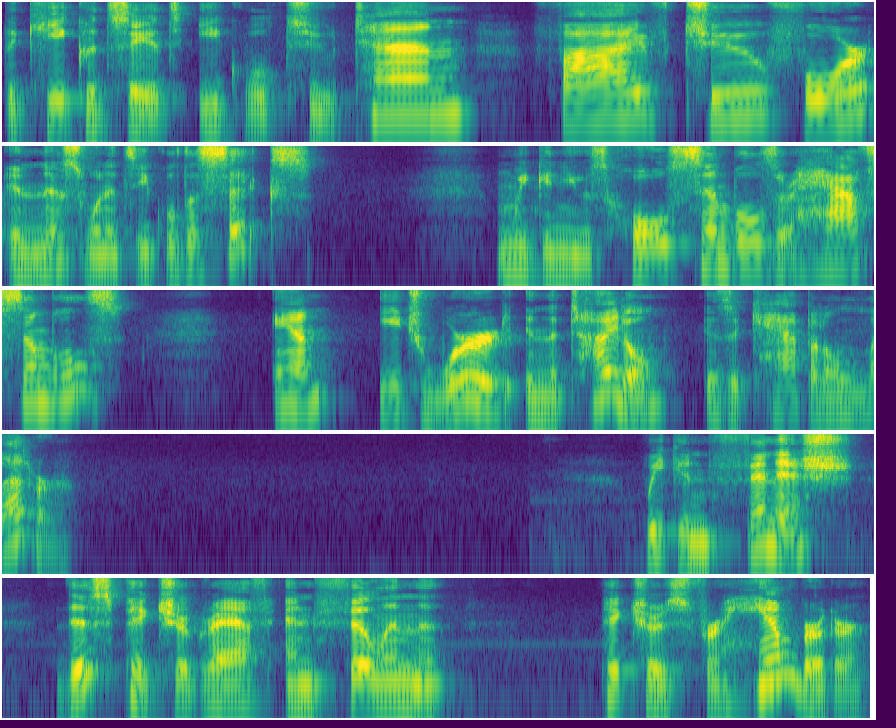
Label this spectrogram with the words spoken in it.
The key could say it's equal to 10, 5, 2, 4. In this one, it's equal to 6. We can use whole symbols or half symbols. And each word in the title is a capital letter. We can finish this picture graph and fill in the pictures for hamburger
